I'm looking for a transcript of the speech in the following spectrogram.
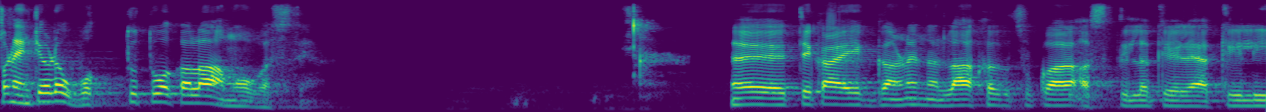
पण यांच्याकडे वक्तृत्वकला अमोघ असते. ते काय एक गाणं आहे ना लाख चुका असतील केल्या केली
